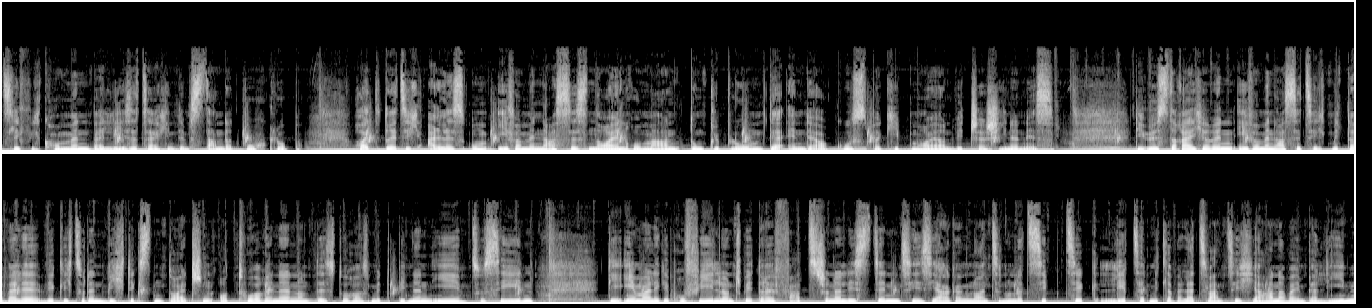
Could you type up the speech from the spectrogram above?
Herzlich willkommen bei Lesezeichen, dem Standard-Buchclub. Heute dreht sich alles um Eva Menasses neuen Roman Dunkelblum, der Ende August bei Kiepenheuer und Witsch erschienen ist. Die Österreicherin Eva Menasse zählt mittlerweile wirklich zu den wichtigsten deutschen Autorinnen und das durchaus mit Binnen-I zu sehen. Die ehemalige Profil- und spätere FATS-Journalistin, sie ist Jahrgang 1970, lebt seit mittlerweile 20 Jahren aber in Berlin.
